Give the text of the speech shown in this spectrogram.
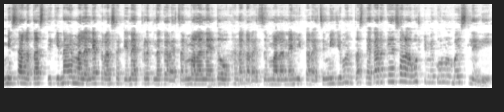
मी सांगत असते की नाही मला लेकरांसाठी नाही प्रयत्न करायचा मला नाही दवाखाना करायचं मला नाही हे करायचं मी जे म्हणत असते कारण की ह्या सगळ्या गोष्टी मी करून बसलेली आहे.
